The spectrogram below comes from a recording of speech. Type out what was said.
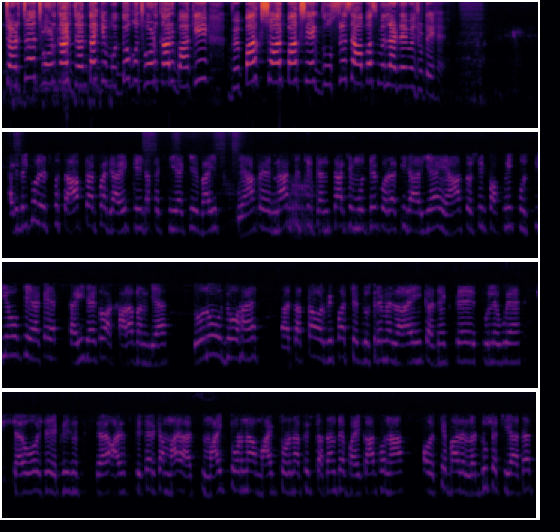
चर्चा छोड़कर जनता के मुद्दों को छोड़कर बाकी विपक्ष और पक्ष एक दूसरे से आपस में लड़ने में जुटे हैं। अरे बिल्कुल इसको साफ़ तौर पर ज़ाहिर की जा सकती है कि भाई यहाँ पे न सिर्फ़ जनता के मुद्दे को रखी जा रही है यहाँ तो सिर्फ़ अपनी कुश्तियों के कही जाए तो अखाड़ा बन गया है। दोनों जो है सत्ता और विपक्ष एक दूसरे में लड़ाई करने पे तुले हुए हैं। चाहे वो स्पीकर का माइक तोड़ना माइक तोड़ना फिर सदन से बाइकाट होना और उसके बाद लड्डू पे सियासत।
